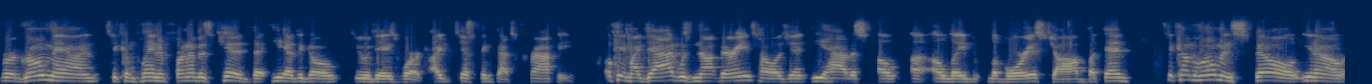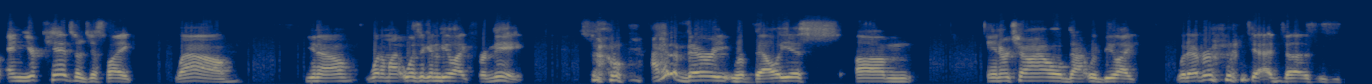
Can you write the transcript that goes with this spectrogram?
for a grown man to complain in front of his kids that he had to go do a day's work. I just think that's crappy. Okay, my dad was not very intelligent. He had a, a, a lab, laborious job, but then to come home and spill, you know, and your kids are just like, wow, you know, what am I, what's it going to be like for me? So I had a very rebellious um, inner child that would be like, whatever my dad does is,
